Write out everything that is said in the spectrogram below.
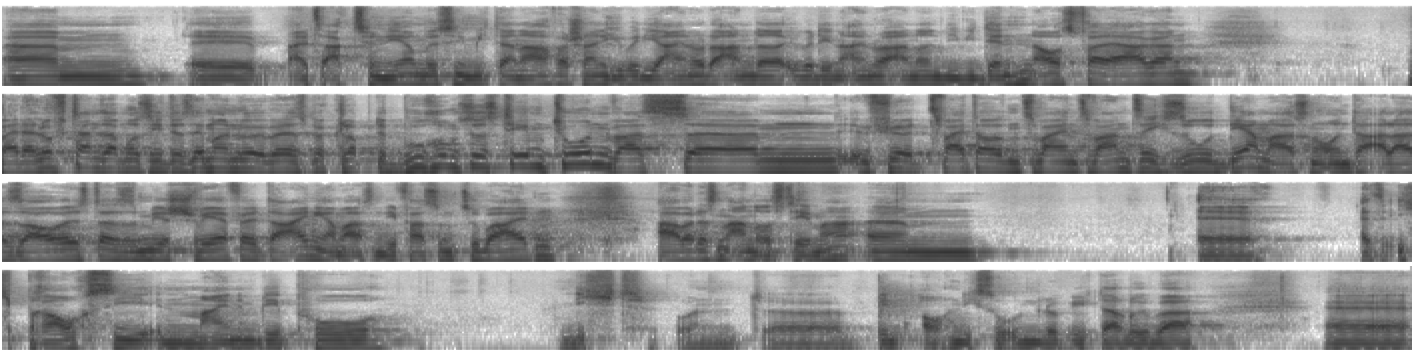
Ähm, äh, als Aktionär muss ich mich danach wahrscheinlich über die ein oder andere, über den ein oder anderen Dividendenausfall ärgern. Bei der Lufthansa muss ich das immer nur über das bekloppte Buchungssystem tun, was ähm, für 2022 so dermaßen unter aller Sau ist, dass es mir schwerfällt, da einigermaßen die Fassung zu behalten. Aber das ist ein anderes Thema. Ähm, äh, also ich brauche sie in meinem Depot nicht und äh, bin auch nicht so unglücklich darüber, äh,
